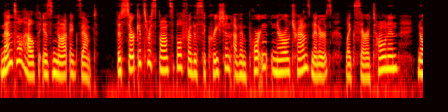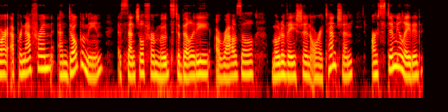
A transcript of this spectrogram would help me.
Mental health is not exempt. The circuits responsible for the secretion of important neurotransmitters like serotonin, norepinephrine, and dopamine, essential for mood stability, arousal, motivation, or attention, are stimulated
